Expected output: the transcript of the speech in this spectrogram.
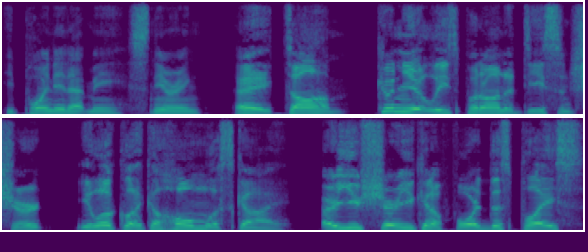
He pointed at me, sneering, Hey, Tom, couldn't you at least put on a decent shirt? You look like a homeless guy. Are you sure you can afford this place?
